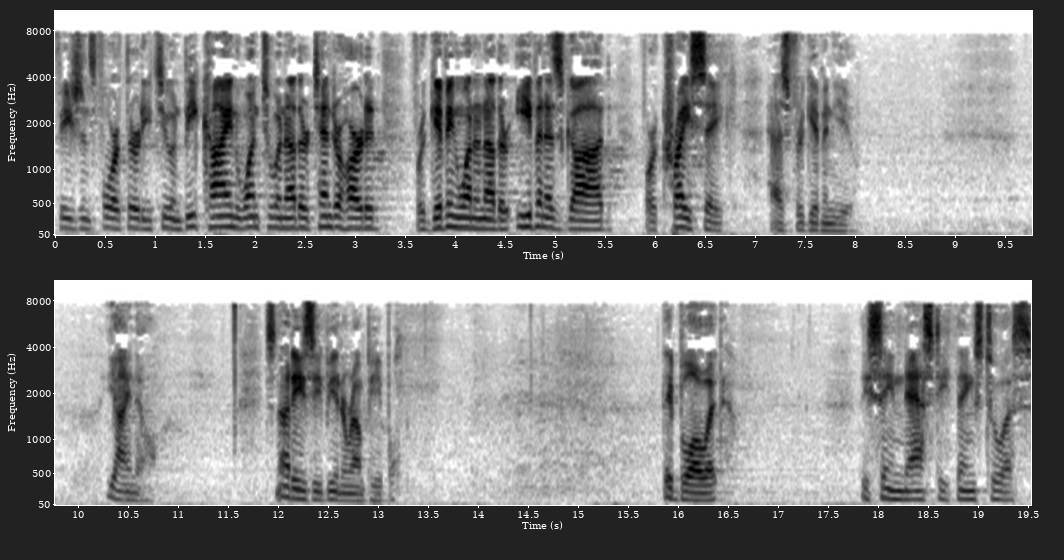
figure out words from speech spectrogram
Ephesians 4:32 and be kind one to another tenderhearted forgiving one another even as God for Christ's sake has forgiven you. Yeah, I know. It's not easy being around people. They blow it. They say nasty things to us.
